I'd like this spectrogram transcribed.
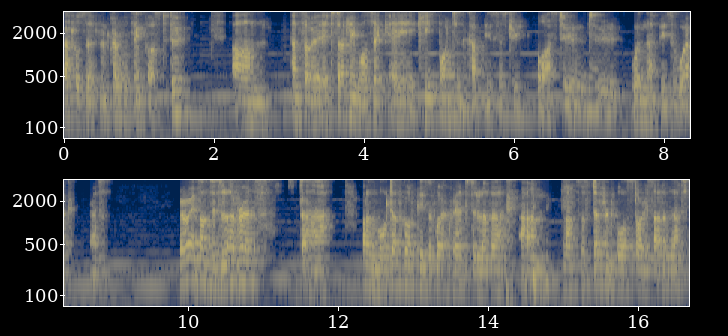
that was an incredible thing for us to do. Um, and so it certainly was a, a, key point in the company's history for us to to win that piece of work. Right. We went on to deliver it. Uh, one of the more difficult pieces of work we had to deliver. Um, lots of different war stories out of that.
